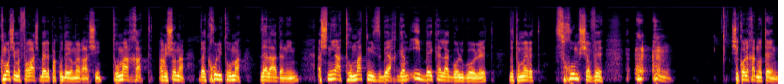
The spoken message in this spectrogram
כמו שמפורש באלה פקודי אומר רש"י, תרומה אחת, הראשונה, ויקחו לי תרומה, זה על האדנים, השנייה תרומת מזבח, גם היא בקע לגולגולת, זאת אומרת סכום שווה שכל אחד נותן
